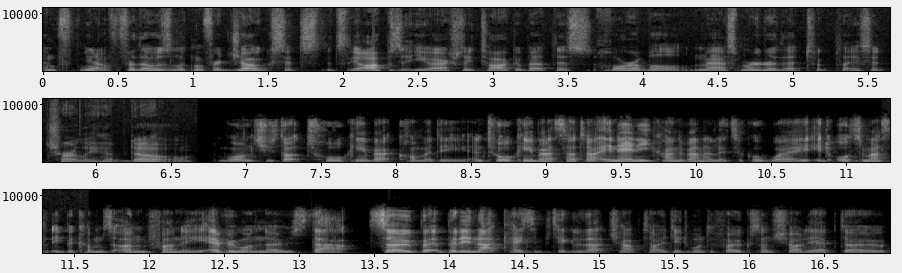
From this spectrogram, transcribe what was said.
and you know, for those looking for jokes, it's it's the opposite. You actually talk about this horrible mass murder that took place at Charlie Hebdo. Once you start talking about comedy and talking about satire in any kind of analytical way, it automatically becomes unfunny. Everyone knows that. So, but but in that case in particular, that chapter, I did want to focus on Charlie Hebdo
